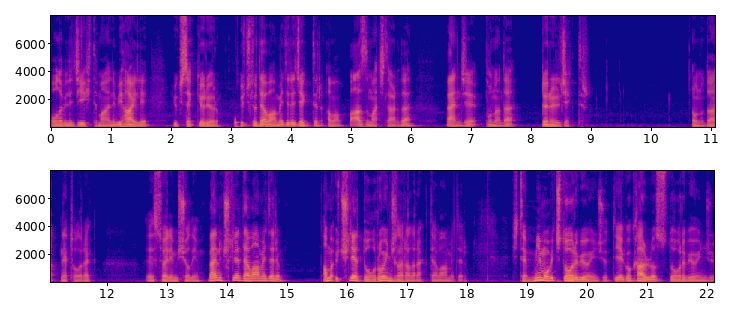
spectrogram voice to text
olabileceği ihtimali bir hayli yüksek görüyorum. Üçlü devam edilecektir ama bazı maçlarda bence buna da dönülecektir. Onu da net olarak e, söylemiş olayım. Ben üçlüye devam ederim ama üçlüye doğru oyuncular alarak devam ederim. İşte Mimovic doğru bir oyuncu. Diego Carlos doğru bir oyuncu.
